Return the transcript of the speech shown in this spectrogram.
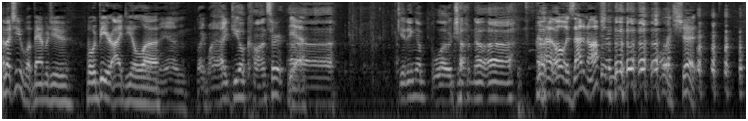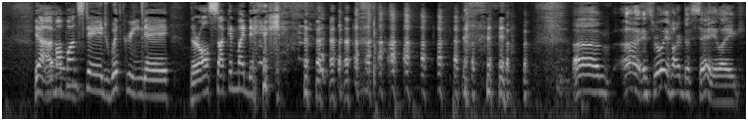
how about you? What band would you? What would be your ideal? Uh, Man, like my ideal concert. Yeah. Uh, getting a blowjob. No. Uh. oh, is that an option? Holy shit! Yeah, I'm Um, up on stage with Green Day. They're all sucking my dick. Um. Uh, it's really hard to say. Like,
